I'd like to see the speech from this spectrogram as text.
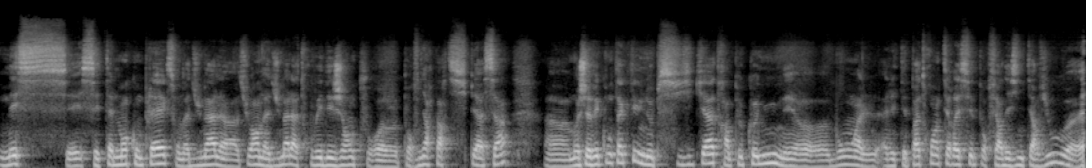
mais c'est tellement complexe, on a du mal à, trouver des gens pour, pour venir participer à ça. Euh, moi, j'avais contacté une psychiatre un peu connue, mais euh, bon, elle n'était pas trop intéressée pour faire des interviews. Euh,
